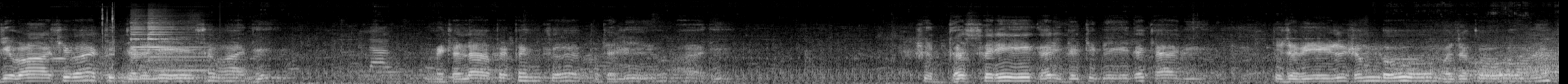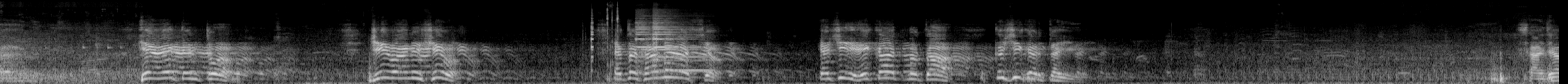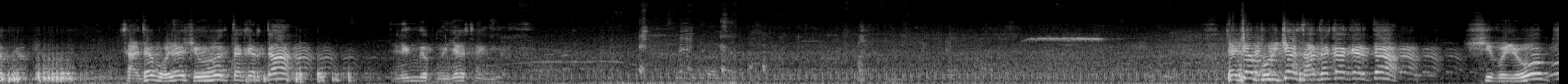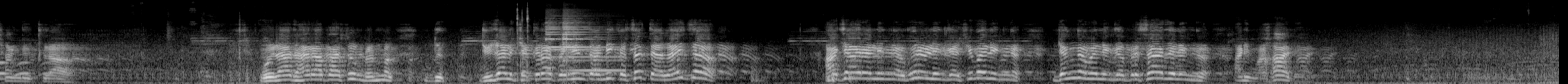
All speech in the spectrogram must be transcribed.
जीवा शिवाची जडले समाधी. मिटला. प्रपंच कुठली उपाधी. शुद्धस्वरे गर्जती वेदचारी तुझ वीण शंभो मज कोण. हे आहे तंत्व जीव आणि शिव. याचं सामरस्य याची एकात्मता कशी करता येईल? साध्या साध्या भोळ्या शिवभक्त करता लिंग पूजा सांगितली. त्याच्या पुढच्या साधका करता शिवयोग सांगितला. गुलाधारापासून ब्रह्म द्विदल चक्रापर्यंत आम्ही कसं चालायचं? आचार्यलिंग गुरुलिंग शिवलिंग जंगमलिंग प्रसादलिंग आणि महालिंग.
